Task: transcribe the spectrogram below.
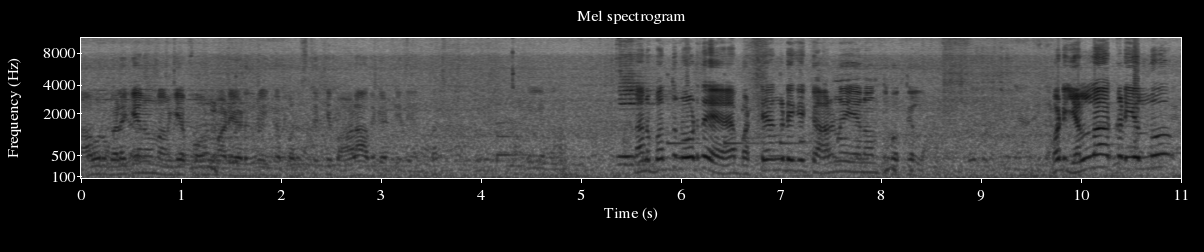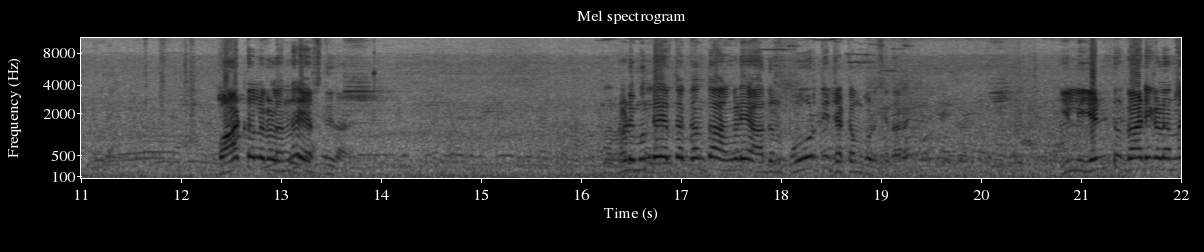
ಅವರು ಬೆಳಗ್ಗೆನೂ ನನಗೆ ಫೋನ್ ಮಾಡಿ ಹೇಳಿದ್ರು ಹಿಂಗೆ ಪರಿಸ್ಥಿತಿ ಭಾಳ ಹದಗೆಟ್ಟಿದೆ ಅಂತ. ನಾನು ಬಂದು ನೋಡಿದೆ ಬಟ್ಟೆ ಅಂಗಡಿಗೆ ಕಾರಣ ಏನು ಅಂತ ಗೊತ್ತಿಲ್ಲ. ಬಟ್ ಎಲ್ಲ ಕಡೆಯಲ್ಲೂ ಬಾಟಲ್ಗಳನ್ನು ಎಸ್ತಿದ್ದಾರೆ ನೋಡಿ, ಮುಂದೆ ಇರ್ತಕ್ಕಂಥ ಅಂಗಡಿ ಅದನ್ನು ಪೂರ್ತಿ ಜಖಂಗೊಳಿಸಿದ್ದಾರೆ ಇಲ್ಲಿ ಎಂಟು ಗಾಡಿಗಳನ್ನ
